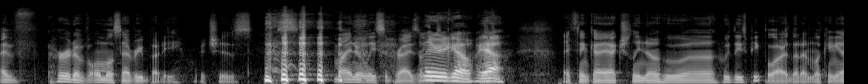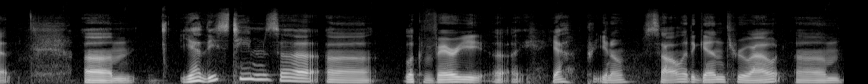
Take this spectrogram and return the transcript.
I've heard of almost everybody, which is minorly surprising. There you me, go, yeah. I think I actually know who uh, who these people are that I'm looking at. Um, yeah, these teams uh, uh, look very, uh, yeah, you know, solid again throughout. Um,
